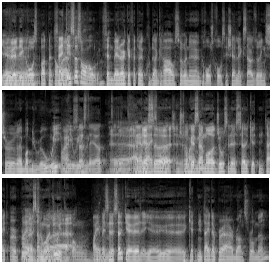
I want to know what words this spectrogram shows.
Il y a eu Euh, euh, des gros spots, mettons. ça a euh, été ça son rôle. Finn Balor qui a fait un coup de grâce sur une grosse, grosse échelle à l'extérieur du ring sur euh, Bobby Roode. Oui, Ouais, oui, oui. ça, oui. c'était hot. Euh, après nice ça, spot. euh, je trouve que aimé. Samoa Joe, c'est le seul qui a tenu tête un peu Ouais, à Samoa Samoa Joe était bon. Ouais, ben, c'est le seul qui a, il a eu, euh, qui a tenu tête un peu à Braun Strowman.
